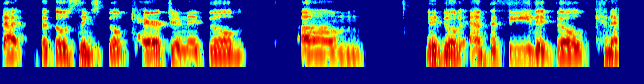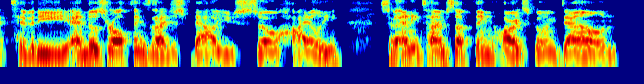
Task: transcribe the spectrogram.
that that those things build character and they build um, they build empathy they build connectivity and those are all things that i just value so highly. So anytime something hard's going down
